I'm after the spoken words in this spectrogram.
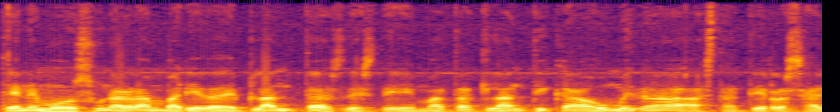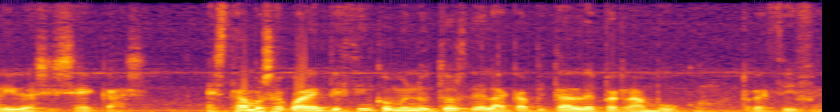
Tenemos una gran variedad de plantas, desde mata atlántica húmeda hasta tierras áridas y secas. Estamos a 45 minutos de la capital de Pernambuco, Recife.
